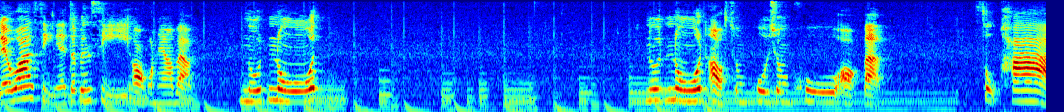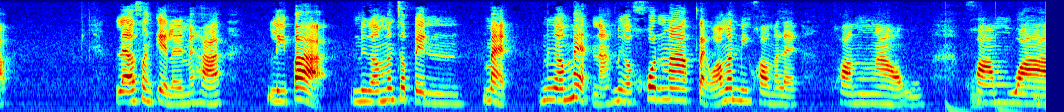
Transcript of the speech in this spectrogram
ได้ว่าสีเนี้ยจะเป็นสีออกแนวแบบนูดนูดนูดนูดออกชมพูชมพูออกแบบสุภาพ แล้วสังเกตเลยไหมคะลิปอะเนื้อมันจะเป็นแมตต์เนื้อแมตต์นะเนื้อข้นมาก แต่ว่ามันมีความอะไร ความเงา ความวา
